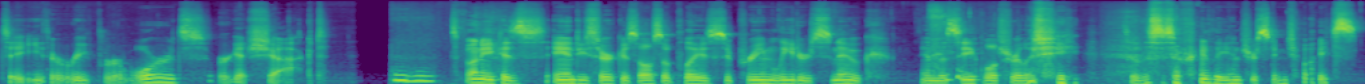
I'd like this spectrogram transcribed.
to either reap rewards or get shocked. Mm-hmm. It's funny because Andy Serkis also plays Supreme Leader Snoke in the sequel trilogy, so this is a really interesting choice.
